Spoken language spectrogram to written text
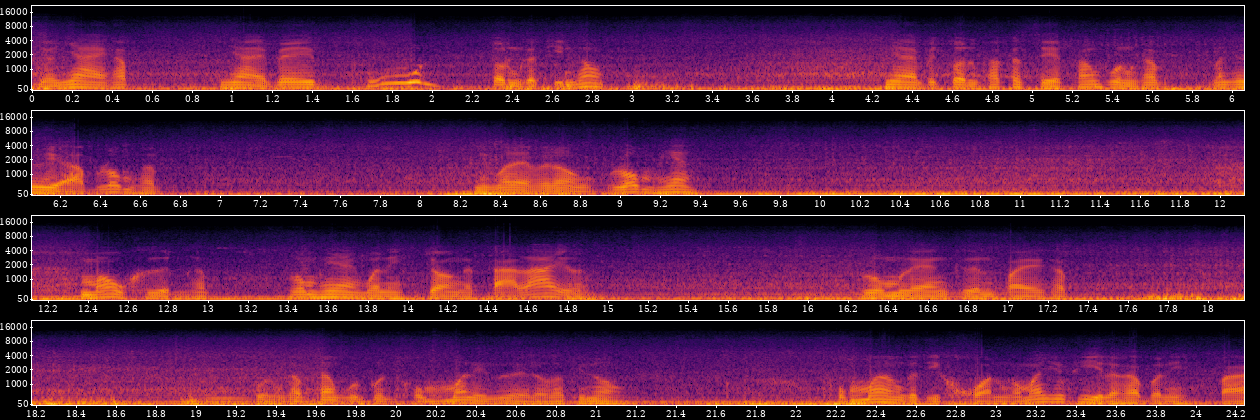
เดี๋ยวย้ายครับย้ายไปพูนต้นกระถินเท่า นี่ยไปต้นพักเกษตรฟังพุ่นครับ มันจะมีอัพล่มครับนี่ว่าอะไรไปน้องล่มแห้ง เมาขื่นครับล่มแห้งปะนี่จองกับตาไล่ครับลมแรงเกินไปครับฝนครับทั้งฝุ่นฝนถมมาเรื่อยๆแล้วครับพี่น้อง ผมมามันกะติขอนก็มาอยู่พี่แล้วครับวันนี้ปลา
